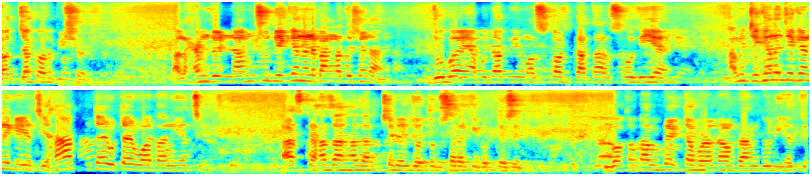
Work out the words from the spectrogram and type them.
লজ্জাকর বিষয়। আলহামদুলিল্লাহ, আমি শুধু এখানে বাংলাদেশে না, দুবাই, আবুধাবি, মস্কট, কাতার, সৌদিয়া আমি যেখানে যেখানে গিয়েছি, হাত উঠায় উঠায় ওয়াদা নিয়েছি। আজকে হাজার হাজার ছেলে যৌতুক ছাড়া কি করতেছে? গতকালকে একটা বড় নাম প্রাণ দুনিয়াতে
